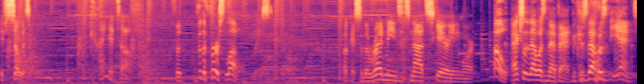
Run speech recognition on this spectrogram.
If so, it's kind of tough. For, for the first level, at least. Okay, so the red means it's not scary anymore. Oh, actually that wasn't that bad, because that was the end.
